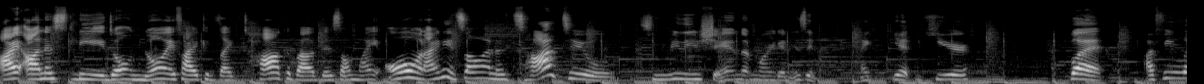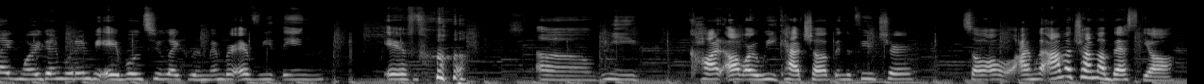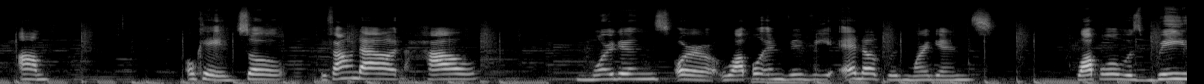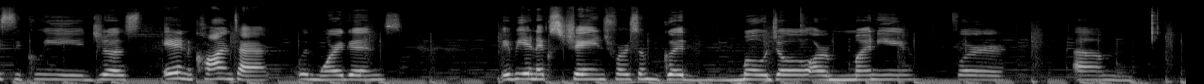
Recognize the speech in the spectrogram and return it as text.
I honestly don't know if I could like talk about this on my own. I need someone to talk to. It's really a shame that Morgan isn't like yet here. But I feel like Morgan wouldn't be able to like remember everything if um we caught up or we catch up in the future. So I'm I'm gonna try my best, y'all. Um. Okay, so we found out how Morgans or Wapol and Vivi end up with Morgans. Wapol was basically just in contact with Morgan's, maybe in exchange for some good mojo or money for um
